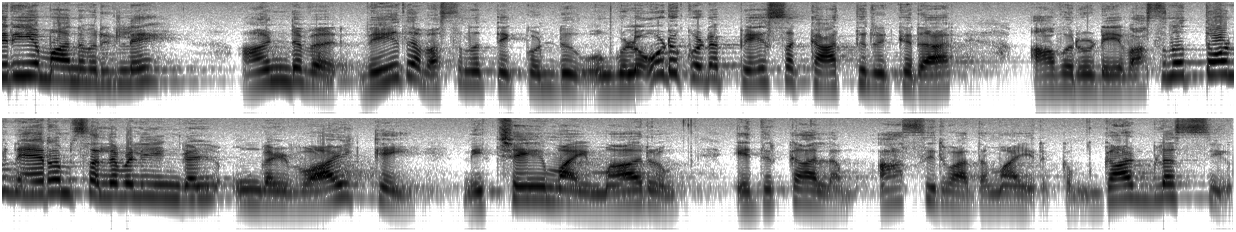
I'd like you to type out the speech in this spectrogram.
பிரியமானவர்களே ஆண்டவர் வேத வசனத்தை கொண்டு உங்களோடு கூட பேச காத்திருக்கிறார். அவருடைய வசனத்தோடு நேரம் செலவழியுங்கள். உங்கள் வாழ்க்கை நிச்சயமாய் மாறும். எதிர்காலம் ஆசீர்வாதமாயிருக்கும். காட் பிளஸ் யூ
